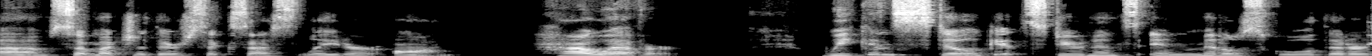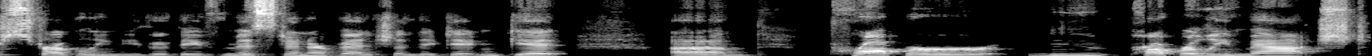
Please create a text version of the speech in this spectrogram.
um, so much of their success later on. However, we can still get students in middle school that are struggling. Either they've missed intervention, they didn't get um, proper, n- properly matched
